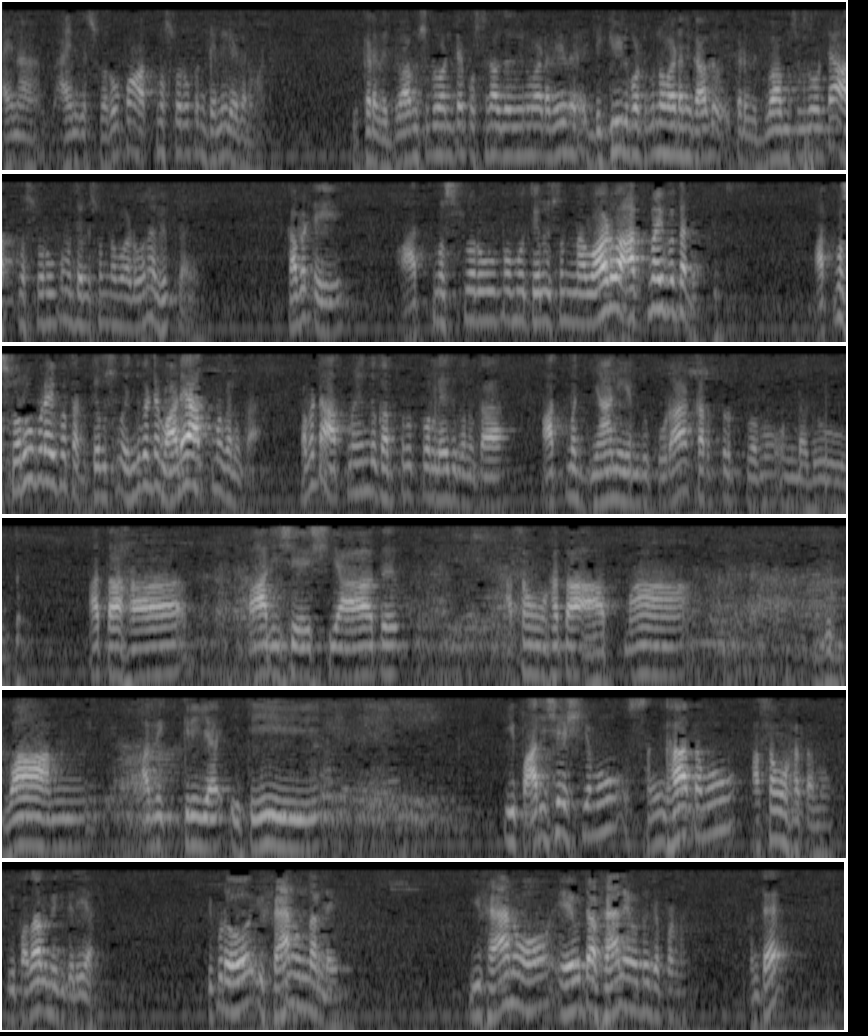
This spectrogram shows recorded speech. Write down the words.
ఆయన ఆయనకి స్వరూపం ఆత్మస్వరూపం తెలియలేదనమాట ఇక్కడ విద్వాంసుడు అంటే పుస్తకాలు చదివినవాడు చదివినవాడని డిగ్రీలు పట్టుకున్నవాడని కాదు. ఇక్కడ విద్వాంసుడు అంటే ఆత్మస్వరూపం తెలుసున్నవాడు అని అభిప్రాయం. కాబట్టి ఆత్మస్వరూపము తెలుసున్నవాడు ఆత్మ అయిపోతాడు ఆత్మస్వరూపుడు అయిపోతాడు తెలుసు. ఎందుకంటే వాడే ఆత్మ కనుక. కాబట్టి ఆత్మ ఎందు కర్తృత్వం లేదు కనుక ఆత్మజ్ఞాని ఎందు కూడా కర్తృత్వము ఉండదు. అత పారిశేష్యాత్ అసంహత ఆత్మా. విద్వాన్ అవిక్రియ ఇది ఈ పారిశేష్యము సంఘాతము అసంహతము ఈ పదాలు మీకు తెలియాలి. ఇప్పుడు ఈ ఫ్యాన్ ఉందండి. ఈ ఫ్యాను ఏమిటా? ఫ్యాన్ ఏమిటో చెప్పండి. అంటే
